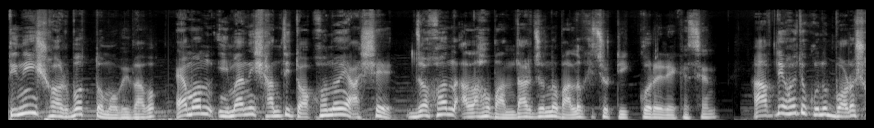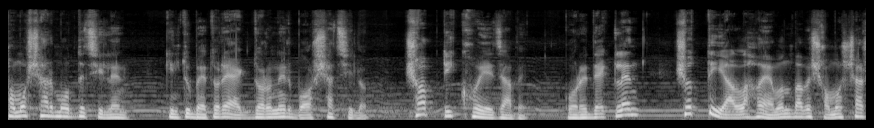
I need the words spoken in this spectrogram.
তিনিই সর্বোত্তম অভিভাবক। এমন ইমানি শান্তি তখনই আসে যখন আল্লাহ বান্দার জন্য ভালো কিছু ঠিক করে রেখেছেন। আপনি হয়তো কোনো বড় সমস্যার মধ্যে ছিলেন, কিন্তু ভেতরে এক ধরনের বর্ষা ছিল। সব ঠিক হয়ে যাবে। পরে দেখলেন সত্যি আল্লাহ এমনভাবে সমস্যার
